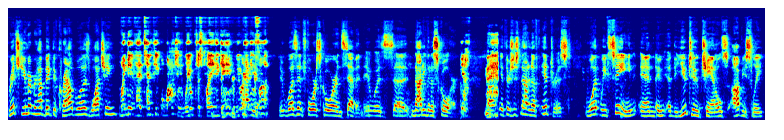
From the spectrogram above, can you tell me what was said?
Rich, do you remember how big the crowd was watching? We may have had 10 people watching. We were just playing a game. We were having fun. It wasn't four score and seven. It was uh, not even a score. Yeah. Uh, if there's just not enough interest, what we've seen, and, and the YouTube channels, obviously,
